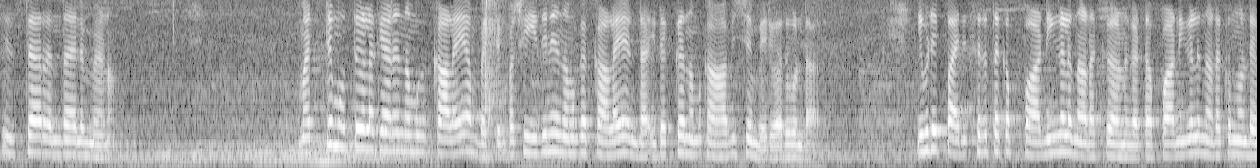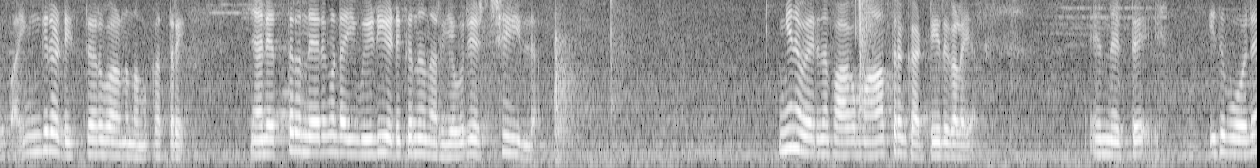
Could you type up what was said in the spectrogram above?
ഫ്യൂ സ്റ്റാർ എന്തായാലും വേണം. മറ്റ് മുത്തുകളൊക്കെ ആണെങ്കിൽ നമുക്ക് കളയാൻ പറ്റും. പക്ഷേ ഇതിനെ നമുക്ക് കളയണ്ട ഇതൊക്കെ നമുക്ക് ആവശ്യം വരും. അതുകൊണ്ടാണ്. ഇവിടെ പരിസരത്തൊക്കെ പണികൾ നടക്കുകയാണ് കേട്ടോ. പണികൾ നടക്കുന്നുണ്ട് ഭയങ്കര ഡിസ്റ്റർബാണ് നമുക്കത്രേ ഞാൻ എത്ര നേരം കൊണ്ടാണ് ഈ വീഡിയോ എടുക്കുന്നതെന്നറിയാം. ഒരു രക്ഷയില്ല. ഇങ്ങനെ വരുന്ന ഭാഗം മാത്രം കട്ട് ചെയ്ത് കളയാം. എന്നിട്ട് ഇതുപോലെ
